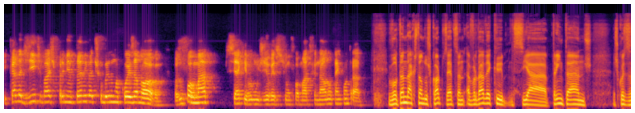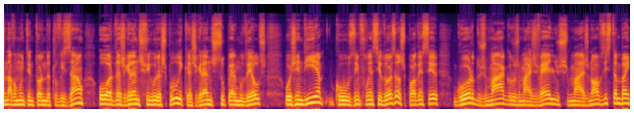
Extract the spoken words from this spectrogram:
e cada dia a gente vai experimentando e vai descobrindo uma coisa nova. Mas o formato se é que um dia vai existir um formato final, não está encontrado. Voltando à questão dos corpos, Edson, a verdade é que se há 30 anos as coisas andavam muito em torno da televisão ou das grandes figuras públicas, grandes supermodelos, hoje em dia, com os influenciadores, eles podem ser gordos, magros, mais velhos, mais novos. Isso também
